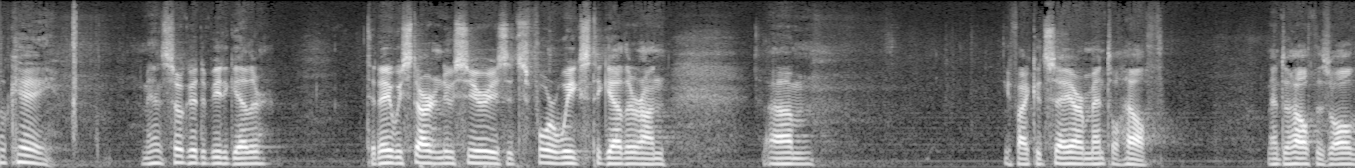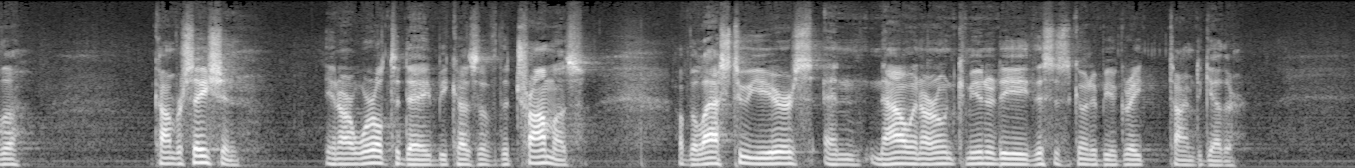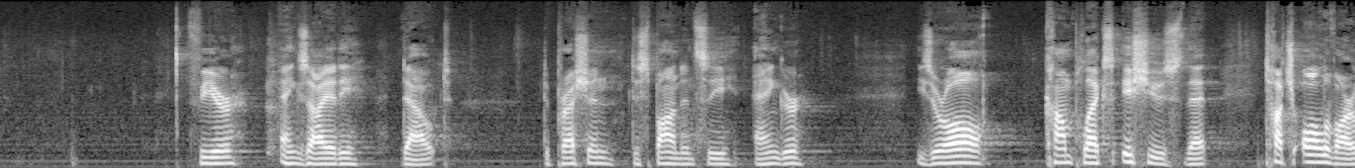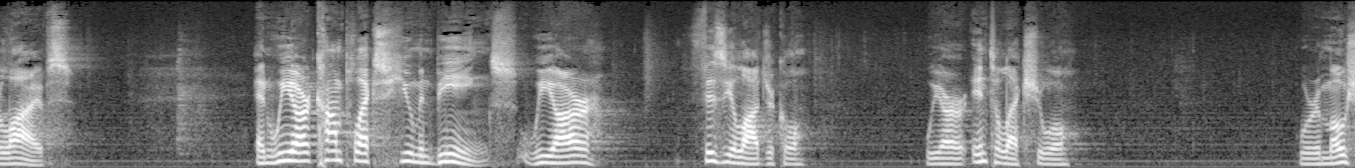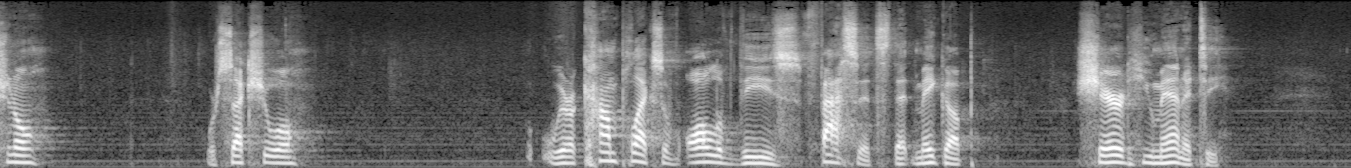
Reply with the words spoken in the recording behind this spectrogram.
Okay. Man, it's so good to be together. Today we start a new series. It's four weeks together on, um, if I could say, our mental health. Mental health is all the conversation in our world today because of the traumas of the last two years, and now in our own community, this is going to be a great time together. Fear anxiety, doubt, depression, despondency, anger. These are all complex issues that touch all of our lives. And we are complex human beings. We are physiological. We are intellectual. We're emotional. We're sexual we're a complex of all of these facets that make up shared humanity.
